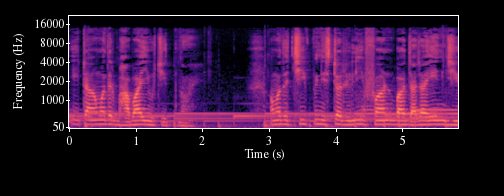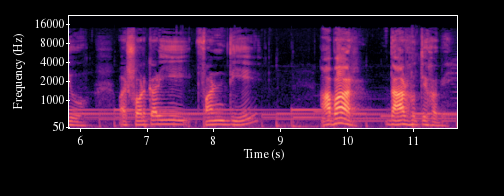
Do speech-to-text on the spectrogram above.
এটা আমাদের ভাবাই উচিত নয়। আমাদের চিফ মিনিস্টার রিলিফ ফান্ড বা যা যা এনজিও বা সরকারি ফান্ড দিয়ে আবার দাঁড় হতে হবে।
